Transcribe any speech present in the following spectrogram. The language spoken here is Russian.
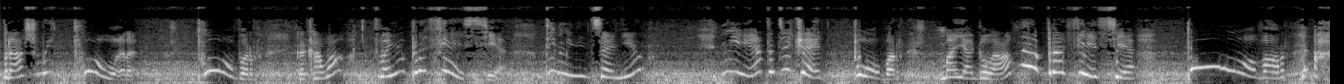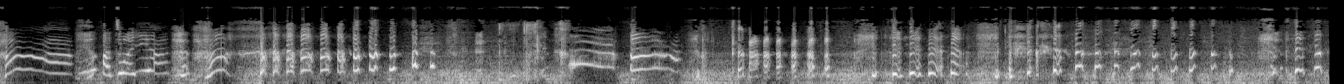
спрашивает повара. Повар, какова твоя профессия? Ты милиционер? Нет, отвечает повар. Моя главная профессия – повар. Ха! а твоя? Ха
